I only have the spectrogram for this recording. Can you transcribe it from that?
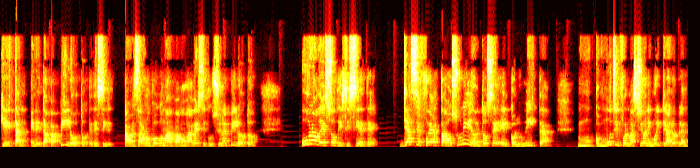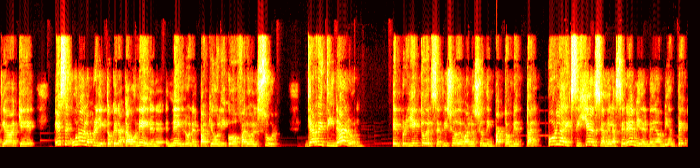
que están en etapa piloto, es decir, avanzaron un poco más, vamos a ver si funciona el piloto, uno de esos 17 ya se fue a Estados Unidos. Entonces el columnista, con mucha información y muy claro, planteaba que ese, uno de los proyectos que era Cabo Negro en el, Parque Eólico Faro del Sur, ya retiraron el proyecto del Servicio de Evaluación de Impacto Ambiental por las exigencias de la Ceremi del medio ambiente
